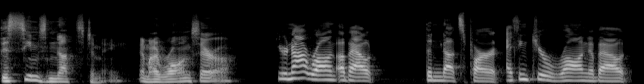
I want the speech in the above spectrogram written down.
this seems nuts to me am i wrong sarah You're not wrong about the nuts part. I think you're wrong about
